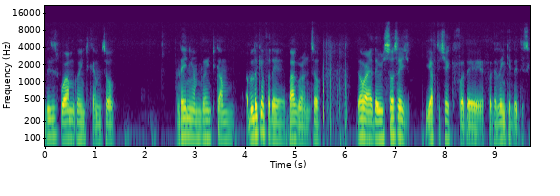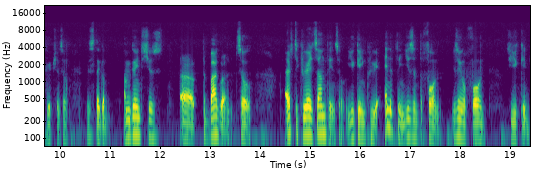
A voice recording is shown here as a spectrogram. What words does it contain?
this is where i'm going to come. So then i'm going to come i'm looking for the background. So don't worry the resources you have to check for the for the link in the description. So this is the i'm going to choose uh the background. So i have to create something. So you can create anything using the phone using your phone. So you can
